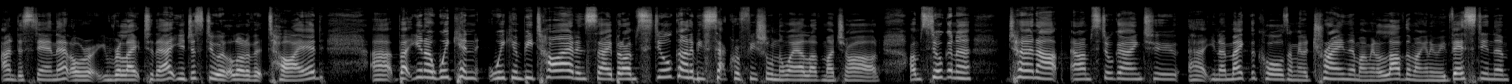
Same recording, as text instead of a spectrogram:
understand that or relate to that. You just do a lot of it tired. Uh, but you know, we can we can be tired and say, "But I'm still going to be sacrificial in the way I love my child. I'm still going to turn up, and I'm still going to, uh, you know, make the calls. I'm going to train them. I'm going to love them. I'm going to invest in them.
